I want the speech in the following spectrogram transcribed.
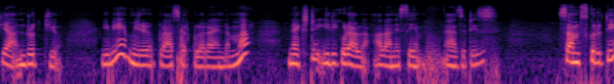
త్యా నృత్యు. ఇవి మీరు క్లాస్ వర్క్లో రాయండి అమ్మా నెక్స్ట్ ఇది కూడా అలా అలానే సేమ్ యాజ్ ఇట్ ఈజ్ సంస్కృతి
